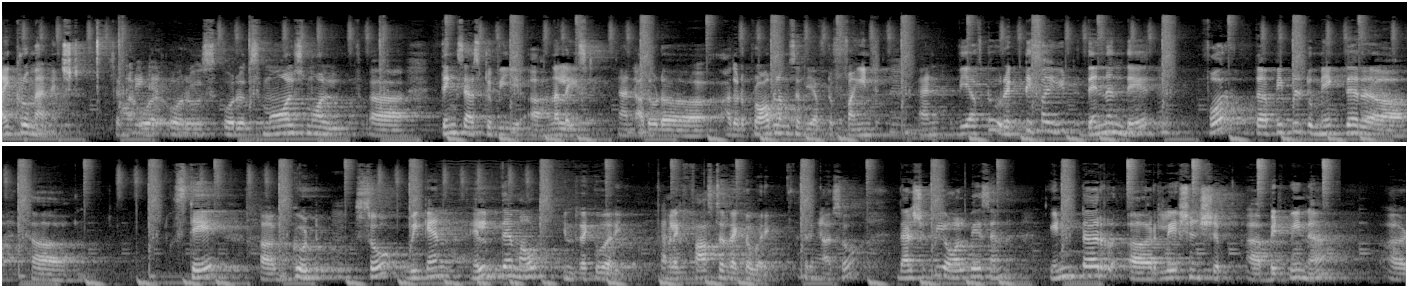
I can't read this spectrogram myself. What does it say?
micro managed ஒரு ஒரு ஒரு ஸ்மால் ஸ்மால் திங்ஸ் ஹேஸ் டு பி அனலைஸ்ட் அண்ட் அதோட அதோட ப்ராப்ளம்ஸை வி ஹவ் டு ஃபைண்ட் அண்ட் வி ஹவ் டு ரெக்டிஃபை இட் தென் அண்ட் தேர் ஃபார் த பீப்புள் டு மேக் தேர் stay uh, good so we can help them out in recovery like faster recovery சரிங்களா so there should be always an inter uh, relationship uh, between a, a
